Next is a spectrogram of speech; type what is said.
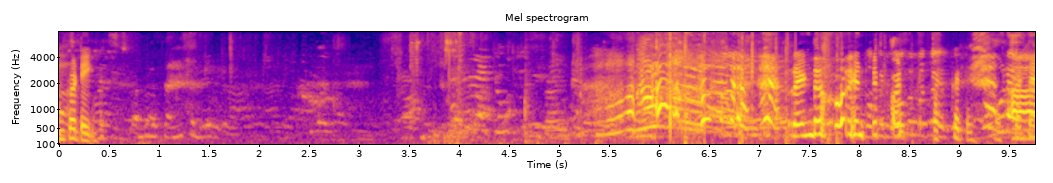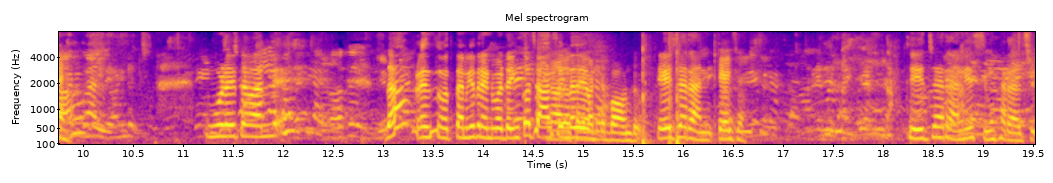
ఇంకోటి. రెండు రెండు. ఒక్కటే. మూడైతే వాళ్ళే. దా ఫ్రెండ్స్ మొత్తానికి రెండు పడ్డా ఇంకో ఛాన్స్ ఉన్నది పడితే బాగుండు. తేజరాణి. తేజ. తేజరాణి సింహరాజు.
